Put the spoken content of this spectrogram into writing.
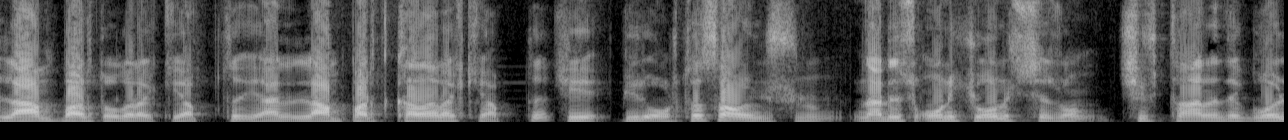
Lampard olarak yaptı. Yani Lampard kalarak yaptı ki bir orta saha oyuncusunun neredeyse 12-13 sezon çift tane de gol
